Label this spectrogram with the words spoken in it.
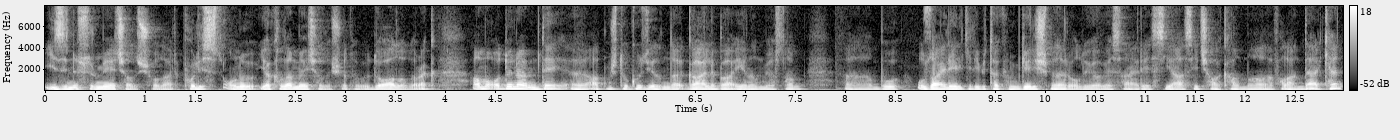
izini sürmeye çalışıyorlar. Polis onu yakalamaya çalışıyor tabii doğal olarak. Ama o dönemde 69 e, yılında galiba yanılmıyorsam e, bu uzayla ilgili bir takım gelişmeler oluyor vesaire siyasi çalkanma falan derken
